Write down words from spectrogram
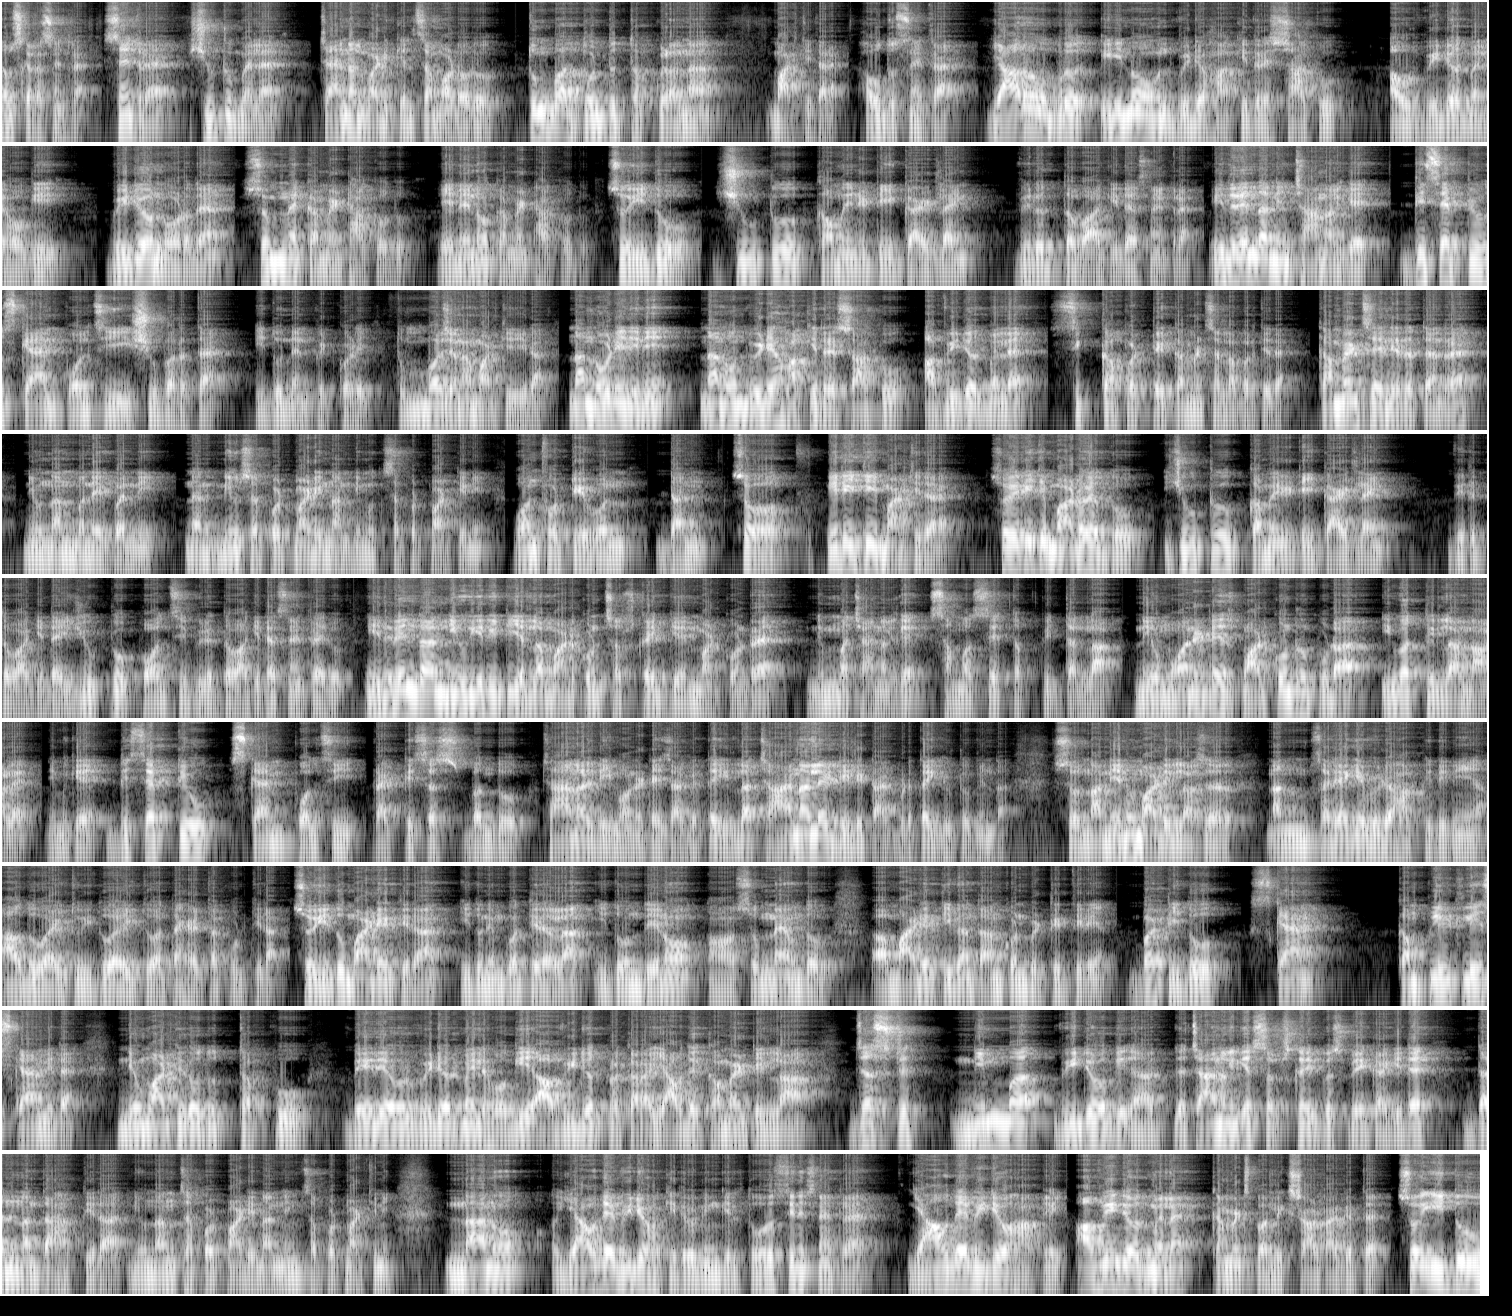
ನಮಸ್ಕಾರ ಸ್ನೇಹಿತರೆ. ಸ್ನೇಹಿತರೆ ಯೂಟ್ಯೂಬ್ ಮೇಲೆ ಚಾನಲ್ ಮಾಡಿ ಕೆಲಸ ಮಾಡೋರು ತುಂಬಾ ದೊಡ್ಡ ತಪ್ಪುಗಳನ್ನ ಮಾಡ್ತಿದ್ದಾರೆ. ಹೌದು ಸ್ನೇಹಿತರೆ, ಯಾರೋ ಒಬ್ರು ಏನೋ ಒಂದು ವಿಡಿಯೋ ಹಾಕಿದ್ರೆ ಸಾಕು. ಅವ್ರ ವಿಡಿಯೋದ ಮೇಲೆ ಹೋಗಿ ವಿಡಿಯೋ ನೋಡದೆ ಸುಮ್ಮನೆ ಕಮೆಂಟ್ ಹಾಕೋದು, ಏನೇನೋ ಕಮೆಂಟ್ ಹಾಕೋದು. ಸೊ ಇದು ಯೂಟ್ಯೂಬ್ ಕಮ್ಯುನಿಟಿ ಗೈಡ್ಲೈನ್ ವಿರುದ್ಧವಾಗಿದೆ ಸ್ನೇಹಿತರೆ. ಇದರಿಂದ ನಿಮ್ಮ ಚಾನಲ್ಗೆ ಡಿಸೆಪ್ಟಿವ್ ಸ್ಕ್ಯಾಮ್ ಪಾಲಿಸಿ ಇಶ್ಯೂ ಬರುತ್ತೆ. ಇದು ನೆನ್ಪಿಟ್ಕೊಳ್ಳಿ. ತುಂಬಾ ಜನ ಮಾಡ್ತಿದ್ದೀರಾ. ನಾನು ನೋಡಿದ್ದೀನಿ ನಾನು ಒಂದು ವಿಡಿಯೋ ಹಾಕಿದ್ರೆ ಸಾಕು. ಆ ವಿಡಿಯೋದ ಮೇಲೆ ಸಿಕ್ಕಾಪಟ್ಟೆ ಕಮೆಂಟ್ಸ್ ಎಲ್ಲ ಬರ್ತಿದೆ. ಕಮೆಂಟ್ಸ್ ಏನಿರುತ್ತೆ ಅಂದ್ರೆ, ನೀವು ನನ್ನ ಮನೆಗೆ ಬನ್ನಿ. ನನಗೆ ನೀವು ಸಪೋರ್ಟ್ ಮಾಡಿ, ನಾನು ನಿಮಗೆ ಸಪೋರ್ಟ್ ಮಾಡ್ತೀನಿ. One forty one done so ಈ ರೀತಿ ಮಾಡ್ತಿದ್ದಾರೆ. ಸೊ ಈ ರೀತಿ ಮಾಡೋದು ಯೂಟ್ಯೂಬ್ ಕಮ್ಯುನಿಟಿ ಗೈಡ್ಲೈನ್ ವಿರುದ್ಧವಾಗಿದೆ. ಯೂಟ್ಯೂಬ್ ಪಾಲಿಸಿ ವಿರುದ್ಧವಾಗಿದೆ ಸ್ನೇಹಿತರೆ ಇದು. ಇದರಿಂದ ನೀವು ಈ ರೀತಿ ಎಲ್ಲ ಮಾಡ್ಕೊಂಡು ಸಬ್ಸ್ಕ್ರೈಬ್ ಗೇನ್ ಮಾಡ್ಕೊಂಡ್ರೆ ನಿಮ್ಮ ಚಾನೆಲ್ಗೆ ಸಮಸ್ಯೆ ತಪ್ಪಿದ್ದಲ್ಲ. ನೀವು ಮಾನಿಟೈಸ್ ಮಾಡಿಕೊಂಡ್ರೂ ಕೂಡ ಇವತ್ತಿಲ್ಲ, ನಾಳೆ. ನಿಮಗೆ ಡಿಸೆಪ್ಟಿವ್ ಸ್ಕ್ಯಾಮ್ ಪಾಲಿಸಿ ಪ್ರಾಕ್ಟೀಸಸ್ ಬಂದು ಚಾನಲ್ ಡಿಮಾನಿಟೈಸ್ ಆಗುತ್ತೆ, ಇಲ್ಲ ಚಾನಲೇ ಡಿಲೀಟ್ ಆಗಿಬಿಡುತ್ತೆ ಯೂಟ್ಯೂಬಿಂದ ಸೊ ನಾನೇನು ಮಾಡಿಲ್ಲ ಸರ್ ನಾನು ಸರಿಯಾಗಿ ವಿಡಿಯೋ ಹಾಕ್ತಿದ್ದೀನಿ, ಅದು ಆಯಿತು, ಇದು ಆಯಿತು ಅಂತ ಹೇಳ್ತಾ ಕೊಡ್ತೀರಾ? ಸೊ ಇದು ಮಾಡಿರ್ತೀರಾ? ಇದು ನಿಮ್ಗೆ ಗೊತ್ತಿರಲ್ಲ ಇದೊಂದು ಏನೋ ಸುಮ್ಮನೆ ಒಂದು ಮಾಡಿರ್ತೀವಿ ಅಂತ ಅಂದ್ಕೊಂಡು ಬಿಟ್ಟಿರ್ತೀರಿ. ಬಟ್ ಇದು ಸ್ಕ್ಯಾಮ್ ಕಂಪ್ಲೀಟ್ಲಿ ಸ್ಕ್ಯಾಮ್ ಇದೆ. ನೀವು ಮಾಡ್ತಿರೋದು ತಪ್ಪು. ಬೇರೆಯವ್ರ ವಿಡಿಯೋದ ಮೇಲೆ ಹೋಗಿ ಆ ವಿಡಿಯೋದ ಪ್ರಕಾರ ಯಾವುದೇ ಕಮೆಂಟ್ ಇಲ್ಲ. ಜಸ್ಟ್ ನಿಮ್ಮ ವಿಡಿಯೋಗೆ ಚಾನಲ್ಗೆ ಸಬ್ಸ್ಕ್ರೈಬರ್ಸ್ ಬೇಕಾಗಿದೆ. ಡನ್ ಅಂತ ಹಾಕ್ತೀರಾ. ನೀವು ನಂಗೆ ಸಪೋರ್ಟ್ ಮಾಡಿ, ನಾನು ನಿಂಗೆ ಸಪೋರ್ಟ್ ಮಾಡ್ತೀನಿ. ನಾನು ಯಾವುದೇ ವಿಡಿಯೋ ಹಾಕಿದ್ರು ನಿಮ್ಗೆ ಇಲ್ಲಿ ತೋರಿಸ್ತೀನಿ ಸ್ನೇಹಿತರೆ. ಯಾವುದೇ ವಿಡಿಯೋ ಹಾಕ್ಲಿ. ಆ ವಿಡಿಯೋದ ಮೇಲೆ ಕಮೆಂಟ್ಸ್ ಬರ್ಲಿಕ್ಕೆ ಸ್ಟಾರ್ಟ್ ಆಗುತ್ತೆ. ಸೊ ಇದು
